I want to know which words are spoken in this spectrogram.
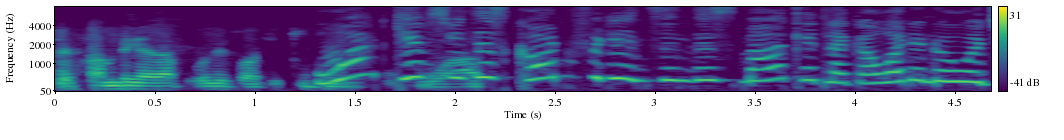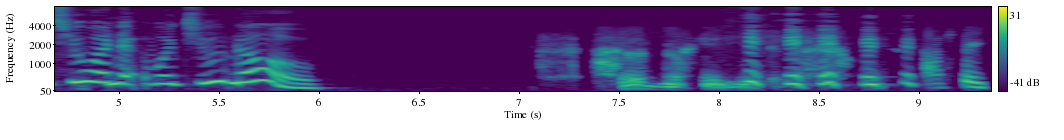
Just something that I've always wanted to do. What gives you this confidence in this market? Like, I want to know what you want, what you know. I don't know anything. I think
